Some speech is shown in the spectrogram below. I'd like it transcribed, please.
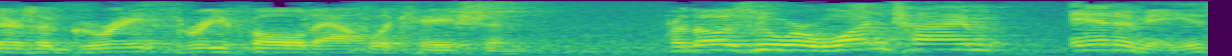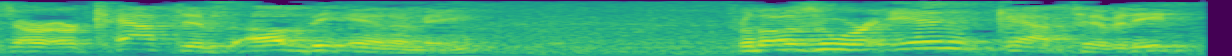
there's a great threefold application. For those who were one time enemies or, or captives of the enemy, for those who were in captivity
